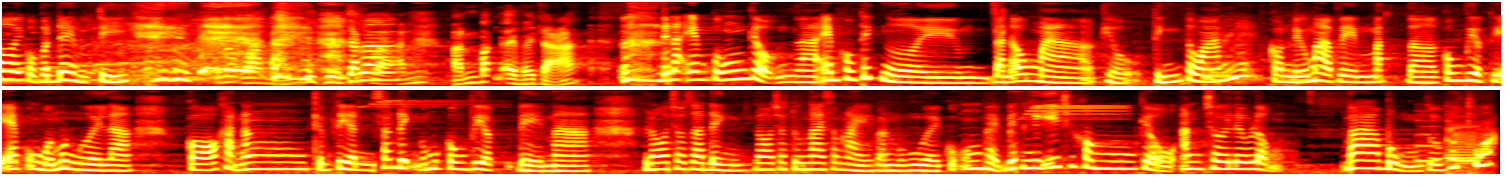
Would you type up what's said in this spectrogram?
hơi có vấn đề một tí cái đó quan điểm chứ chưa chắc là Vâng. ảnh ảnh bắt em phải trả Thế là em cũng kiểu là em không thích người đàn ông mà kiểu tính toán ấy. Còn nếu mà về mặt ờ, công việc thì em cũng muốn một người là có khả năng kiếm tiền, xác định có một công việc để mà lo cho gia đình, lo cho tương lai sau này và một người cũng phải biết nghĩ chứ không kiểu ăn chơi lêu lỏng, ba bủng rồi hút thuốc.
